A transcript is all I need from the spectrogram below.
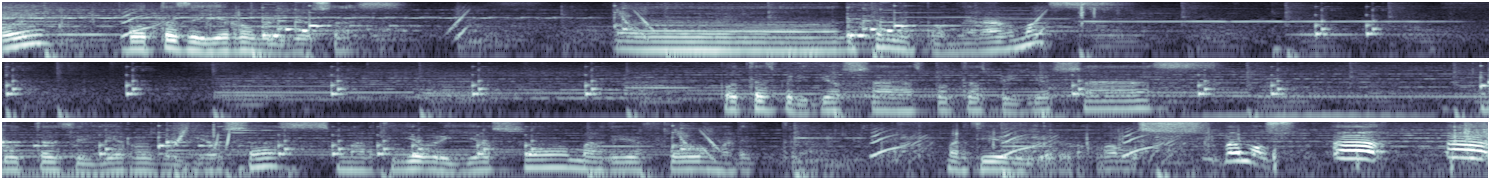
Ok, botas de hierro brillosas. Ah, déjame poner armas. Botas brillosas, botas brillosas. Botas de hierro brillosas. Martillo brilloso, martillo de fuego, martillo, de hierro. Vamos, vamos. ¡Ah! ¡Ah!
